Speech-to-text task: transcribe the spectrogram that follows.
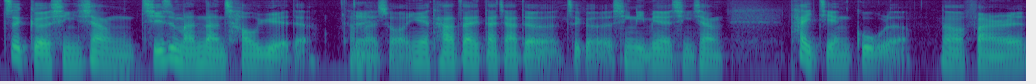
这个形象其实蛮难超越的。他们来说，因为他在大家的这个心里面的形象太坚固了，那反而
